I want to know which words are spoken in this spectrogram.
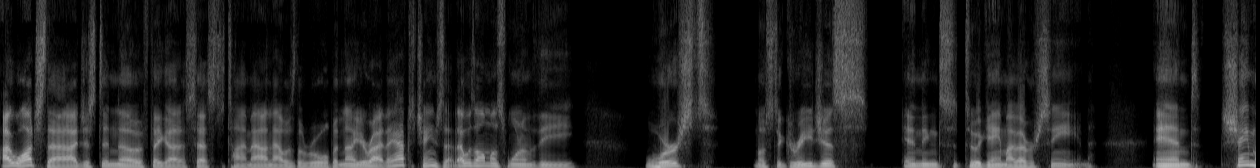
I watched that. I just didn't know if they got assessed a timeout and that was the rule. But no, you're right. They have to change that. That was almost one of the worst, most egregious endings to a game I've ever seen. And shame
